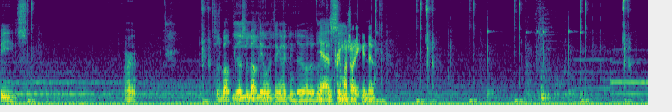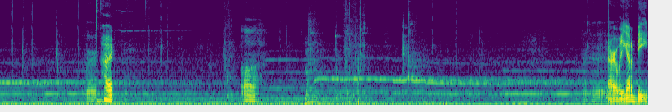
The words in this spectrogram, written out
bees. Right. Just about that's about the only thing I can do other than Yeah, that's pretty much all you can do. Okay. Alright, well, you got a B.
